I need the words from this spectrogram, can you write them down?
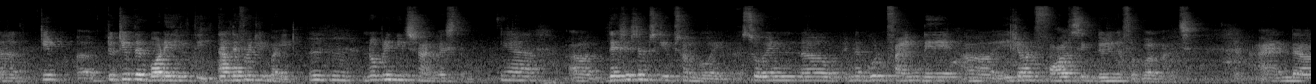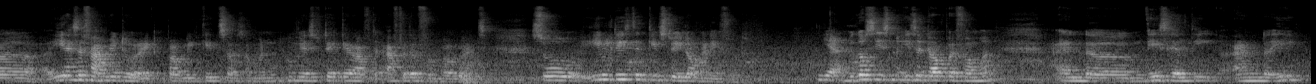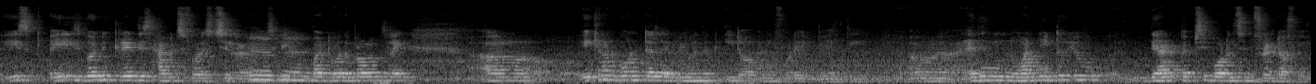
uh, keep uh, to keep their body healthy. They definitely buy it. Mm-hmm. Nobody needs to advise them. Yeah. Uh, their systems keeps on going. So in uh, in a good fine day, uh, he cannot fall sick during a football match, and uh, he has a family too, right? Probably kids or someone whom he has to take care after after the football match. So he will teach the kids to eat organic food Yeah. because he's he's a top performer. And um, he's healthy, and he he's, he's going to create these habits for his children actually. Mhm. But what the problem is like, uh, he cannot go and tell everyone that eat organic food, you'll be healthy. I think in one interview, they had Pepsi bottles in front of him.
